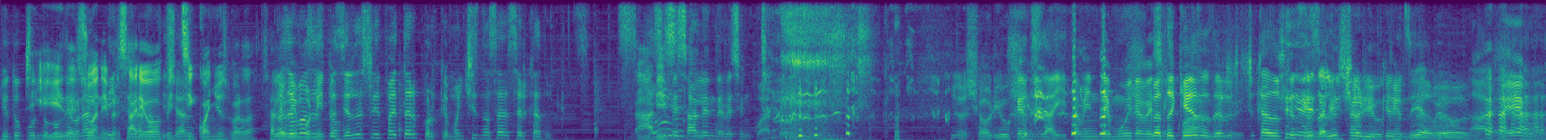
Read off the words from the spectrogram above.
YouTube.com. Sí, de su aniversario, Pixel, oficial. 25 años, ¿verdad? Salió No bien bonito. especial de Street Fighter porque Monchis no sabe hacer Hadoukens. Ah, Sí, dice- me salen de vez en cuando. y los Shoryukens de ahí también de muy de vez Cuando en quieres cuando. hacer güey. Hadoukens, te sale un Shoryuken. Sí, a a huevo. huevo. Ah, huevo.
